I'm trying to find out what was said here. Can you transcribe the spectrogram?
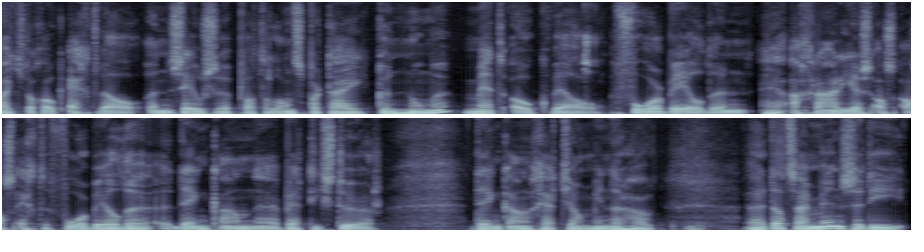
Wat je toch ook echt wel een Zeeuwse plattelandspartij kunt noemen. Met ook wel voorbeelden, hè, agrariërs als, als echte voorbeelden. Denk aan Bertie Steur, denk aan Gert-Jan Minderhout. Uh, dat zijn mensen die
